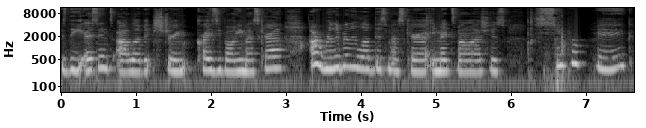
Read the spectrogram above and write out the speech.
is the Essence I Love Extreme Crazy Volume Mascara. I really, really love this mascara. It makes my lashes super big.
